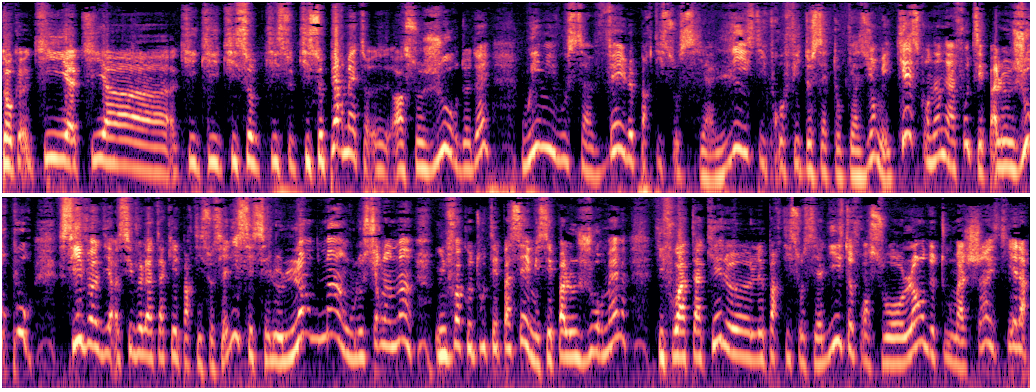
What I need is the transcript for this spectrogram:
Donc euh, qui euh, qui a qui qui qui se qui se qui se permettent euh, à ce jour de deuil. Oui, mais vous savez, le Parti socialiste, il profite de cette occasion. Mais qu'est-ce qu'on en a à foutre? C'est pas le jour pour. S'ils veulent dire, s'ils veulent attaquer le Parti socialiste, c'est le lendemain ou le surlendemain, une fois que tout est passé. Mais c'est pas le jour même qu'il faut attaquer le, Parti socialiste, François Hollande, tout machin, et là.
